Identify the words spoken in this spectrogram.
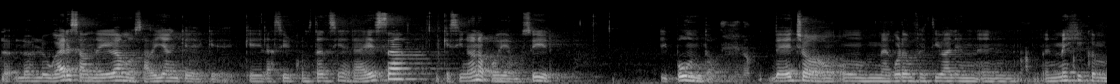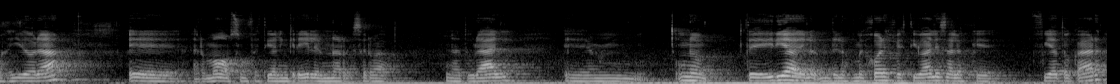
los lugares a donde íbamos sabían que, que, la circunstancia era esa y que si no, no podíamos ir. Y punto. De hecho, me acuerdo de un festival en, en, México, en Bajidorá, eh, hermoso, un festival increíble en una reserva natural. Em, uno, te diría, de los mejores festivales a los que fui a tocar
